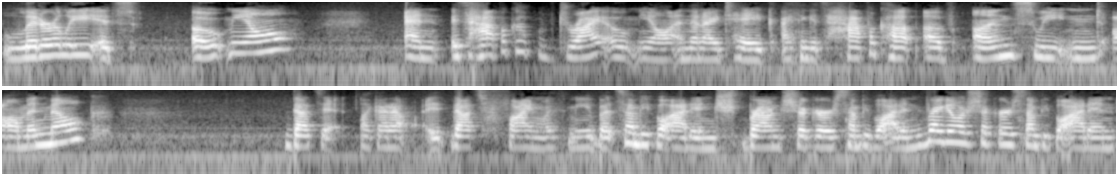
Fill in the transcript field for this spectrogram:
literally it's oatmeal and it's half a cup of dry oatmeal and then I take, I think it's half a cup of unsweetened almond milk that's it. Like i don't it, that's fine with me but some people add in brown sugar some people add in regular sugar some people add in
